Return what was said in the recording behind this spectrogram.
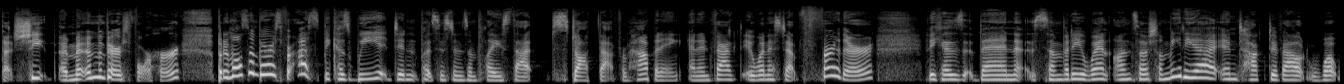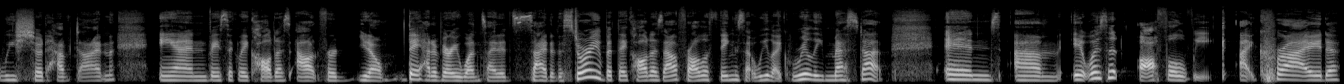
that she, I'm, I'm, embarrassed for her, but I'm also embarrassed for us because we didn't put systems in place that stopped that from happening. And in fact, it went a step further because then somebody went on social media and talked about what we should have done and basically called us out for, you know, they had a very one sided side of the story, but they called us out for all the things that we like really messed up. And, um, it was an awful week. I cried.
